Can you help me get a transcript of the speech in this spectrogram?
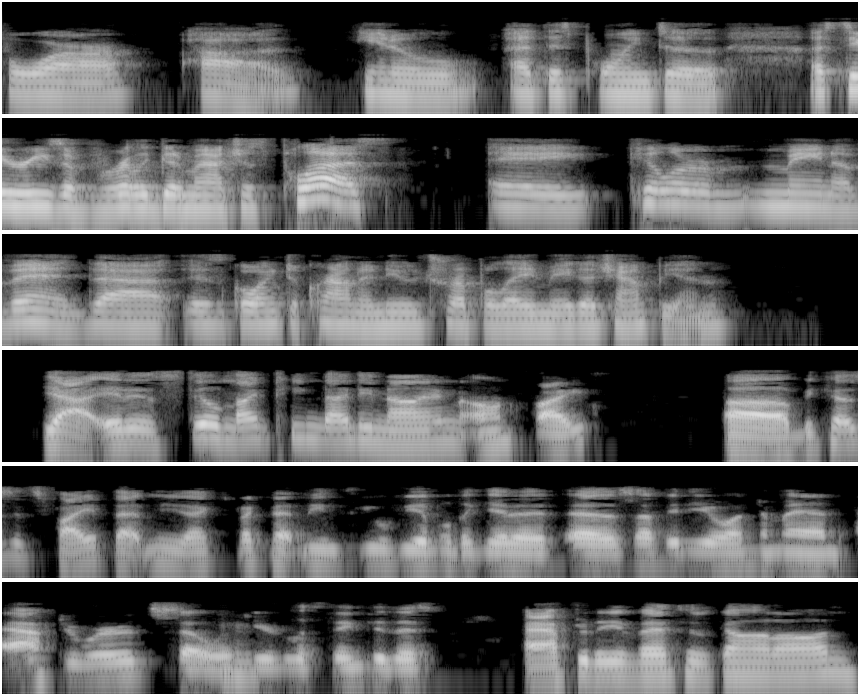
for, uh, you know, at this point, uh, a series of really good matches plus a killer main event that is going to crown a new AAA mega champion. yeah, it is still 19.99 on FITE. Uh, because it's FITE, that means I expect that means you'll be able to get it as a video on demand afterwards. So Mhm. if you're listening to this after the event has gone on,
